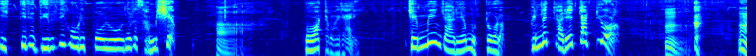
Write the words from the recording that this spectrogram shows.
ഇത്തിരി ധൃതി പോയോ എന്നൊരു സംശയം. ആ. പോട്ടെ മുതലാളി ചെമ്മീൻ ചാടിയ മുട്ടോളം പിന്നെ ചാടിയ ചട്ടിയോളം. വെള്ളി കൂടുക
